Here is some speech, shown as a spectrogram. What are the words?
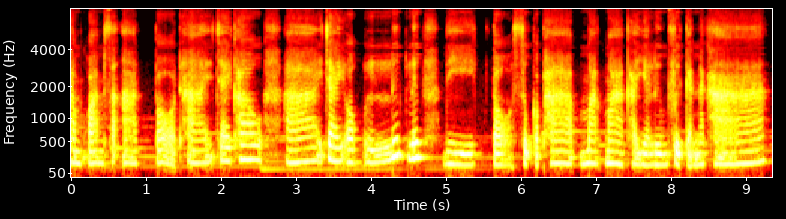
ทำความสะอาดปอดหายใจเข้า หายใจออกลึกๆ ดีต่อสุขภาพมากๆ ค่ะ อย่าลืมฝึกกันนะคะ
